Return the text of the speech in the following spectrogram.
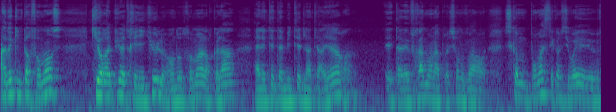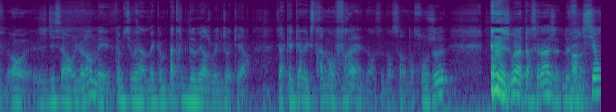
Avec une performance qui aurait pu être ridicule, en d'autres mots, alors que là, elle était habitée de l'intérieur. Et tu avais vraiment l'impression de voir. C'est comme, pour moi, c'était comme si tu voyais. euh, en- je dis ça en rigolant, mais comme si tu voyais un mec comme Patrick Devers jouer le Joker. C'est-à-dire quelqu'un d'extrêmement vrai dans, ce- dans, son, dans son jeu, jouer un personnage de Non, fiction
